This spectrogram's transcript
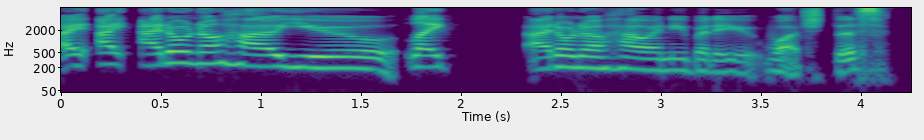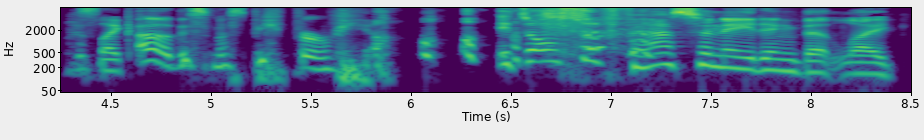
I I I don't know how you like. I don't know how anybody watched this was like, oh, this must be for real. it's also fascinating that like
